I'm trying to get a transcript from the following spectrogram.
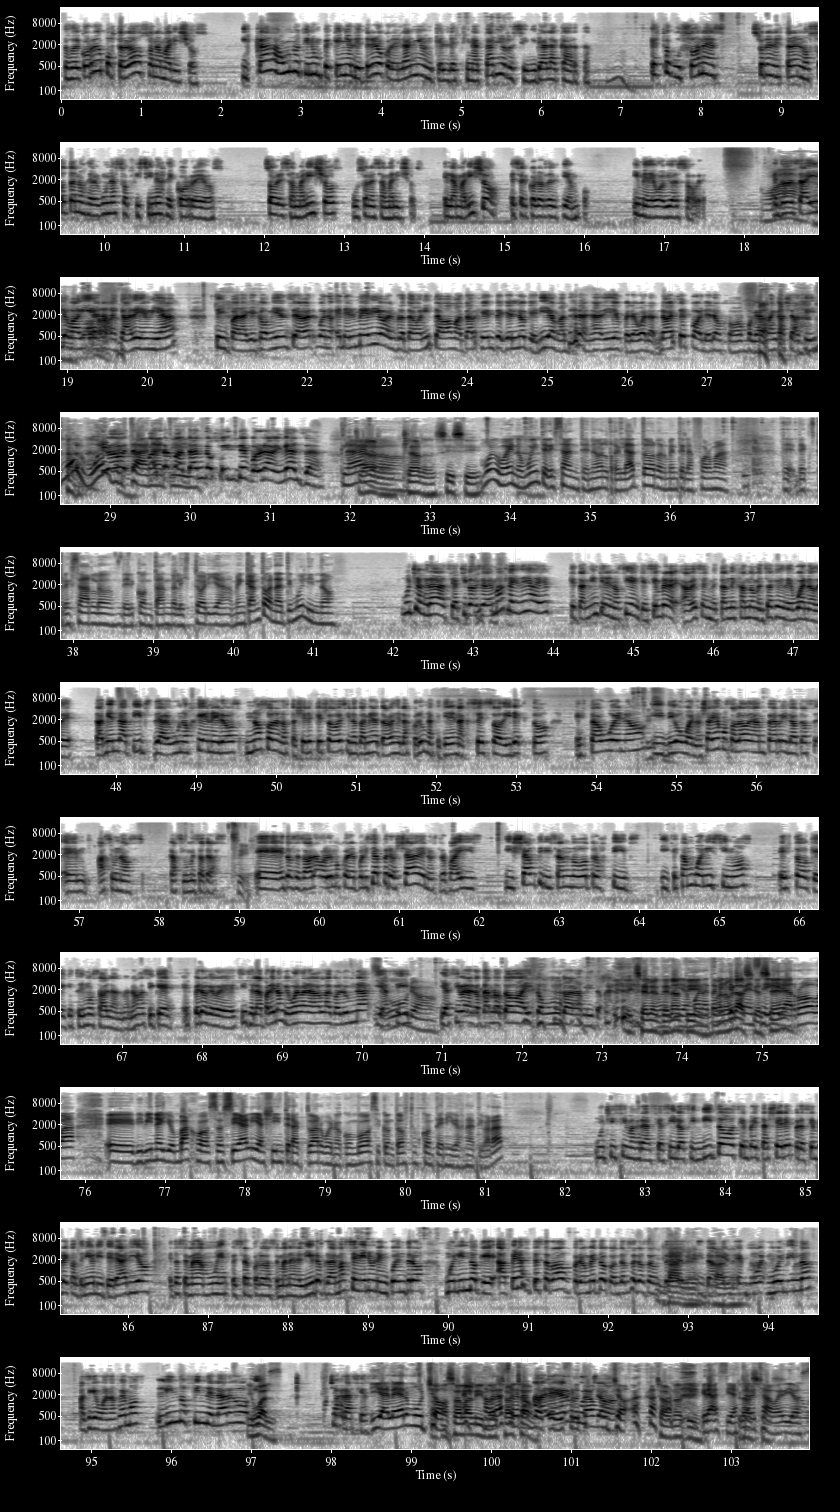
Los de correo postergado son amarillos y cada uno tiene un pequeño letrero con el año en que el destinatario recibirá la carta. Estos buzones suelen estar en los sótanos de algunas oficinas de correos. Sobres amarillos, buzones amarillos. El amarillo es el color del tiempo. Y me devolvió el sobre. Entonces ahí lo va a guiar a la academia Sí, para que comience a ver. Bueno, en el medio el protagonista va a matar gente que él no quería matar a nadie, pero bueno, no es spoiler, ojo, porque arranca ya así. Muy bueno está, Va a estar matando gente por una venganza. Claro. Claro, sí, sí. Muy bueno, muy interesante, ¿no? El relato, realmente la forma de, expresarlo, de ir contando la historia. Me encantó, Nati, muy lindo. Muchas gracias, chicos. y además la idea es que también quienes nos siguen, que siempre a veces me están dejando mensajes de, bueno, de también da tips de algunos géneros, no solo en los talleres que yo doy, sino también a través de las columnas que tienen acceso directo. Está bueno. y digo, bueno, ya habíamos hablado de Anne Perry la otra, eh, hace unos casi un mes atrás. Eh, entonces ahora volvemos con el policía, pero ya de nuestro país y ya utilizando otros tips y que están buenísimos esto que, estuvimos hablando, ¿no? Así que espero que si se la perdieron que vuelvan a ver la columna y así y así van anotando todo ahí como un cuadernito. Excelente, Nati. Bueno, también te gracias. Pueden seguir ¿eh? arroba eh, divina-social y allí interactuar, bueno, con vos y con todos tus contenidos, Nati, ¿verdad? Muchísimas gracias. Sí, los invito. Siempre hay talleres, pero siempre hay contenido literario. Esta semana muy especial por la Semana del Libro, pero además se viene un encuentro muy lindo que apenas esté cerrado prometo contárselos a ustedes y también es muy, muy lindo. Así que bueno, nos vemos. Lindo fin de largo. Igual. muchas gracias. Y a leer mucho. A pasarla lindo. Chao, chao. A leer mucho. mucho. Chao, Nati. Gracias. Chao, chao. Adiós.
